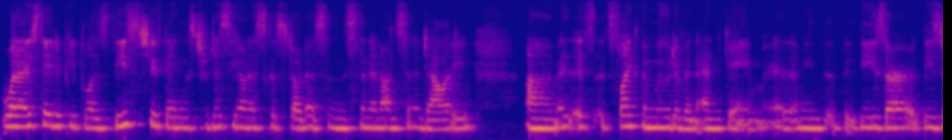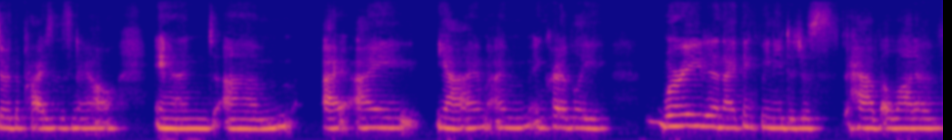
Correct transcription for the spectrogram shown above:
what I say to people is these two things, Traditionis Custodes and the Synod on Synodality, um, it, it's it's like the mood of an end game. I mean, th- th- these are these are the prizes now, and um, I, I yeah, I'm I'm incredibly worried, and I think we need to just have a lot of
